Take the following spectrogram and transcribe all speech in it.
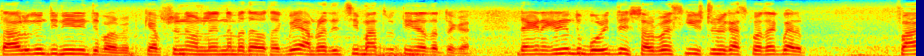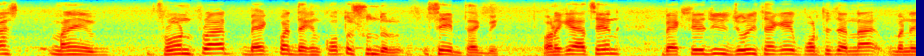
তাহলে কিন্তু নিয়ে নিতে পারবেন। ক্যাপশনে অনলাইন নাম্বার দেওয়া থাকবে। আমরা দিচ্ছি মাত্র তিন হাজার টাকা। দেখেন, এখানে কিন্তু বড়িতে সার্ভাইস কি স্টোনের কাজ করা থাকবে। আর ফার্স্ট মানে ফ্রন্ট পার্ট ব্যাক পার্ট দেখেন কত সুন্দর সেম থাকবে। অনেকে আছেন ব্যাক সাইডে যদি জড়ি থাকে পড়তে চান না মানে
